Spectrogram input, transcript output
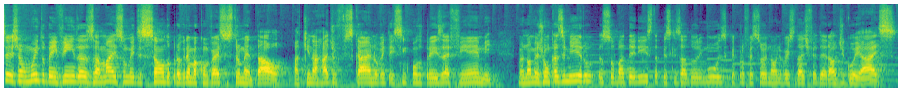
Sejam muito bem-vindas a mais uma edição do programa Conversa Instrumental, aqui na Rádio Fiscar 95.3 FM. Meu nome é João Casimiro, eu sou baterista, pesquisador em música e professor na Universidade Federal de Goiás.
